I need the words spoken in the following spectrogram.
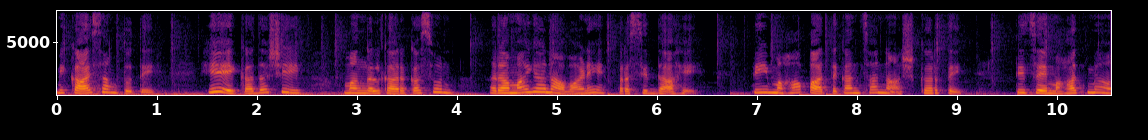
मी काय सांगतो ते? ही एकादशी मंगलकारक असून रमा या नावाने प्रसिद्ध आहे. ती महापातकांचा नाश करते. तिचे महात्म्य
